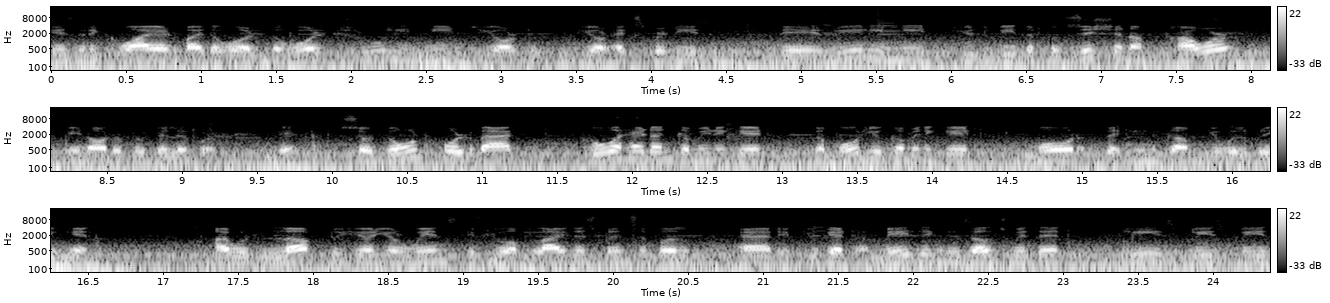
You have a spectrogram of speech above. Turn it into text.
is required by the world. The world truly needs your your expertise. They really need you to be in the position of power in order to deliver. Okay, so don't hold back. Go ahead and communicate. The more you communicate, more the income you will bring in. I would love to hear your wins if you apply this principle and if you get amazing results with it. Please, please, please,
